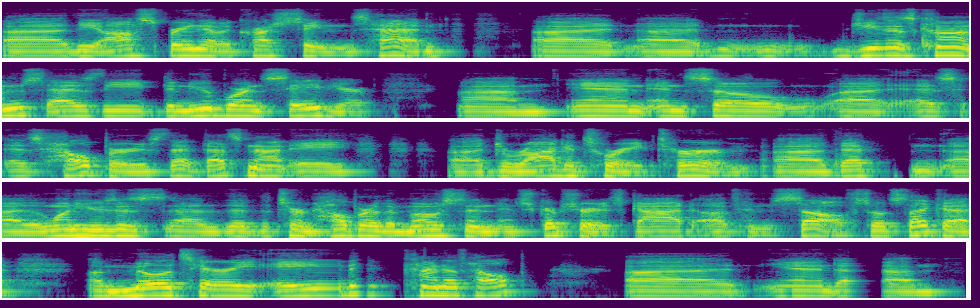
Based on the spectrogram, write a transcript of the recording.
uh, the offspring that would crush Satan's head, uh, Jesus comes as the the newborn Savior. Um, and and so uh, as as helpers, that that's not a uh, derogatory term. Uh, that uh, the one who uses uh, the, the term helper the most in, in, scripture is God of himself. So it's like a, a military aid kind of help. Uh, and um,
